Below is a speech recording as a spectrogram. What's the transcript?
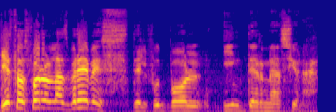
Y estas fueron las breves del fútbol internacional.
